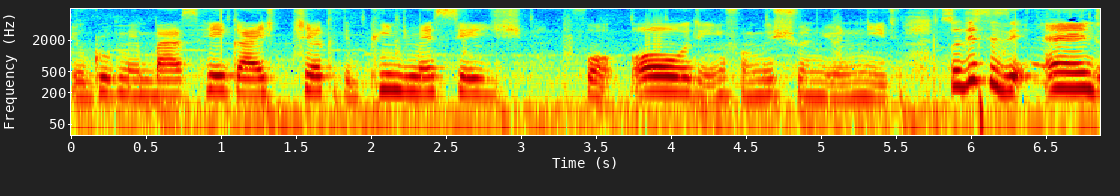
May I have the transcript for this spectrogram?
your group members hey guys check the pinned message for all the information you need. So this is the end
